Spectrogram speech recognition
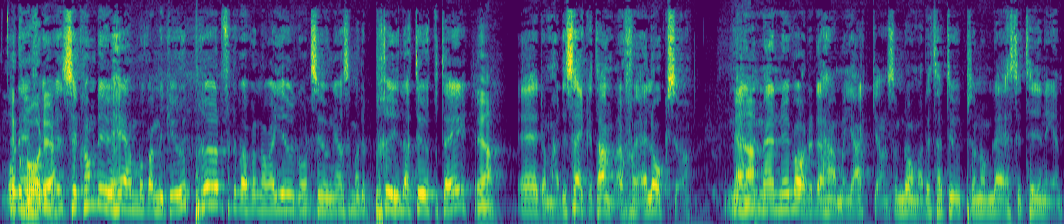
jag Och kommer ihåg det. Så kom du hem och var mycket upprörd för det var väl några Djurgårdsungar som hade prylat upp dig. Ja. Eh, De hade säkert andra skäl också. Men, Ja. men nu var det det här med jackan som de hade tagit upp som de läste i tidningen.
